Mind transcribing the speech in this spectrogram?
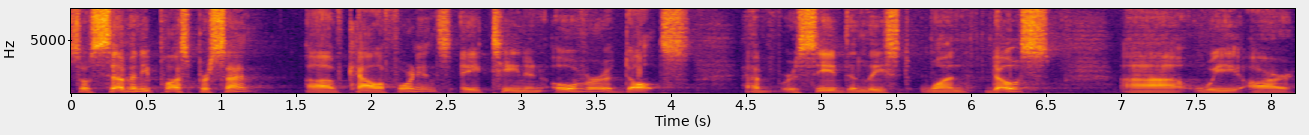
So 70 plus percent of Californians, 18 and over, adults, have received at least one dose. Uh, we are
